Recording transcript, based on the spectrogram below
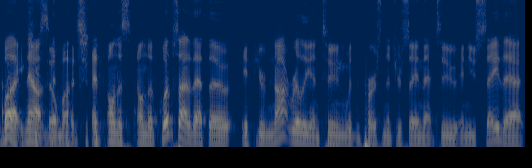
But now so th- much. At, on the on the flip side of that, though, if you're not really in tune with the person that you're saying that to, and you say that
